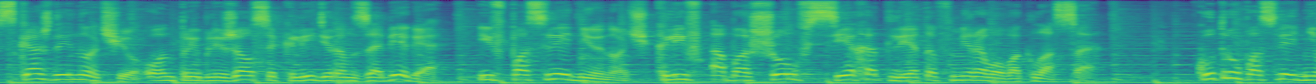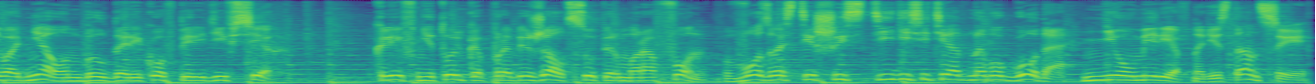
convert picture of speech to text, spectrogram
С каждой ночью он приближался к лидерам забега, и в последнюю ночь Клифф обошел всех атлетов мирового класса. К утру последнего дня он был далеко впереди всех, Клифф не только пробежал супермарафон в возрасте 61 года, не умерев на дистанции,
